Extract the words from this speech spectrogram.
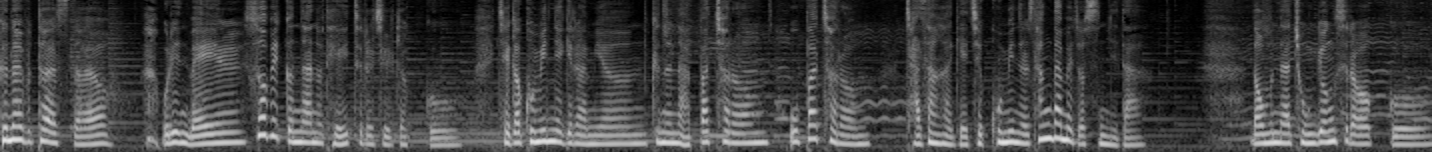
그날부터였어요. 우린 매일 수업이 끝난 후 데이트를 즐겼고, 제가 고민 얘기를 하면 그는 아빠처럼, 오빠처럼 자상하게 제 고민을 상담해 줬습니다. 너무나 존경스러웠고,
